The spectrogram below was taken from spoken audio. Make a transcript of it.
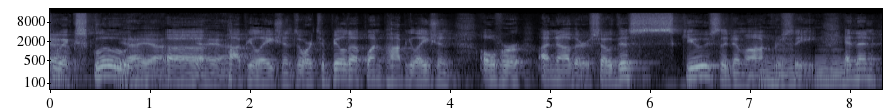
to exclude uh, populations or to build up one population over another. So this skews the democracy. Mm-hmm. Mm-hmm. And then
